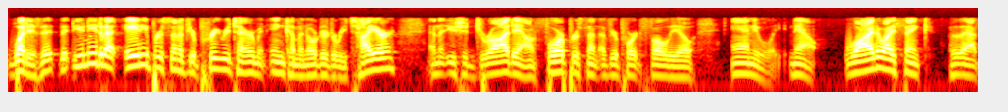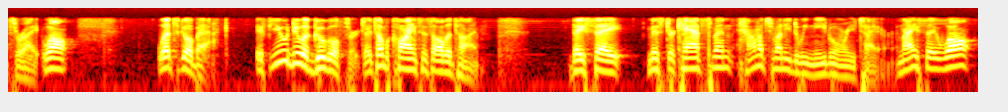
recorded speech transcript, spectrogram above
What is it? That you need about 80% of your pre retirement income in order to retire, and that you should draw down 4% of your portfolio annually. Now, why do I think that's right? Well, let's go back. If you do a Google search, I tell my clients this all the time. They say, Mr. Katsman, how much money do we need when we retire? And I say, well,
